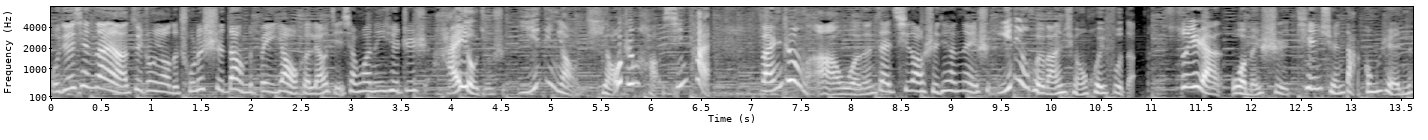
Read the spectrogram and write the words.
我觉得现在啊，最重要的除了适当的备药和了解相关的医学知识，还有就是一定要调整好心态。反正啊，我们在七到十天内是一定会完全恢复的。虽然我们是天选打工人，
